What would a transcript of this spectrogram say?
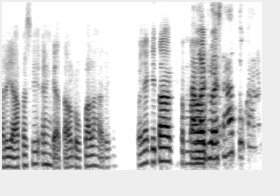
hari apa sih? Eh nggak tahu lupa lah harinya. Pokoknya kita kenal. Tanggal 21 kan?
